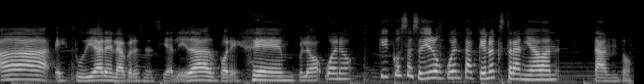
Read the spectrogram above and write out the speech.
a estudiar en la presencialidad, por ejemplo. Bueno, ¿qué cosas se dieron cuenta que no extrañaban tanto?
